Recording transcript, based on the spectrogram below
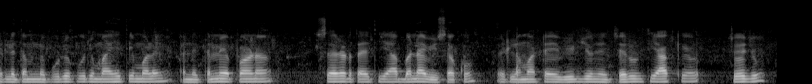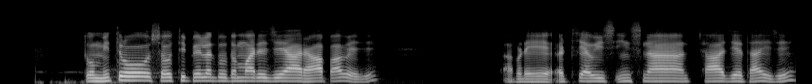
એટલે તમને પૂરેપૂરી માહિતી મળે અને તમે પણ સરળતાથી આ બનાવી શકો. એટલા માટે વિડીયોને જરૂરથી આખો જોજો. તો મિત્રો, સૌથી પહેલાં તો તમારે જે આ રાપ આવે છે, આપણે અઠ્યાવીસ ઇંચના છા જે થાય છે,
